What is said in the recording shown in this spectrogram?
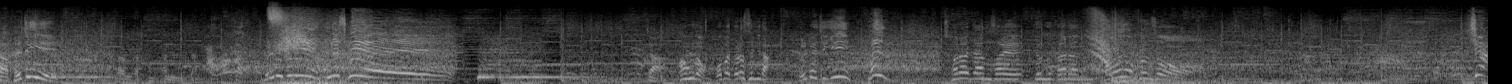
자, 배지기. 사람 같은 판입니다. 돌배지기. 그렇지. 자, 황우동 뽑아 들었습니다. 돌배지기. 한. 천하장사에 등극하는 황우동 선수. 자,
